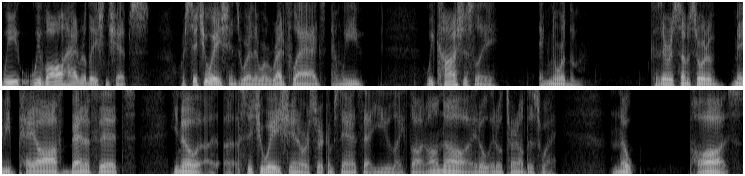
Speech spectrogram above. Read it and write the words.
we we've all had relationships or situations where there were red flags and we we consciously ignored them because there was some sort of maybe payoff benefit you know a, a situation or a circumstance that you like thought oh no it'll it'll turn out this way. Nope. Pause.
